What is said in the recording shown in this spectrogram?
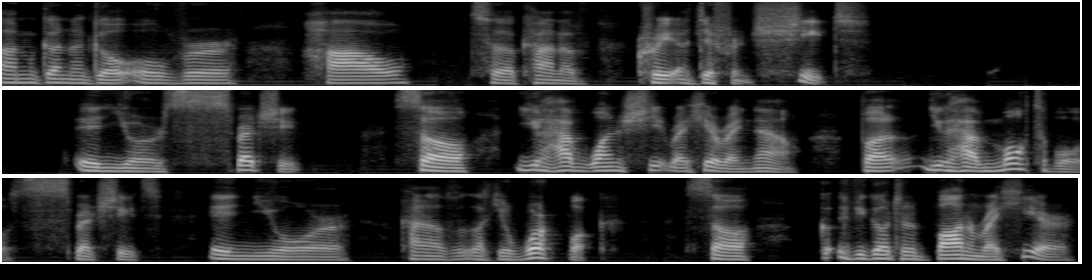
I'm gonna go over how to kind of create a different sheet in your spreadsheet. So you have one sheet right here right now, but you have multiple spreadsheets in your kind of like your workbook. So if you go to the bottom right here,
